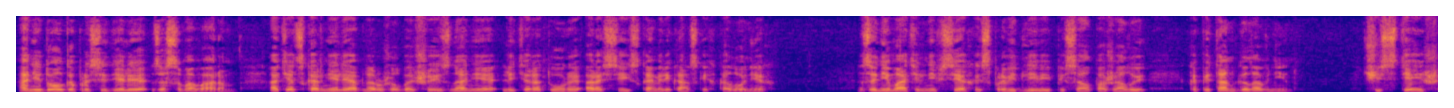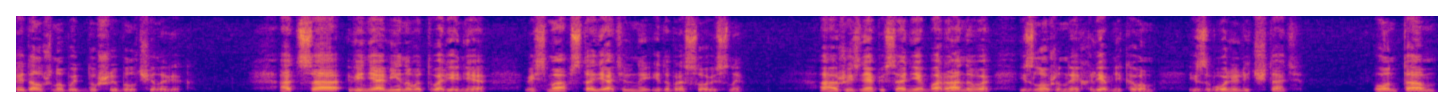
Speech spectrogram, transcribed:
Они долго просидели за самоваром. Отец Корнелия обнаружил большие знания литературы о российско-американских колониях. Занимательней всех и справедливее писал, пожалуй, капитан Головнин. Чистейший, должно быть, души был человек. Отца Вениаминова творения весьма обстоятельны и добросовестны а жизнеописание Баранова, изложенное Хлебниковым, изволили читать. Он там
